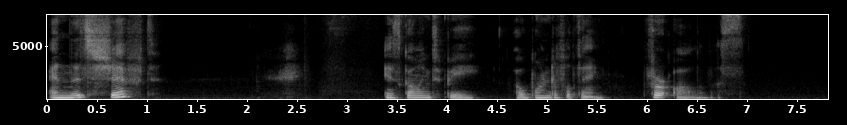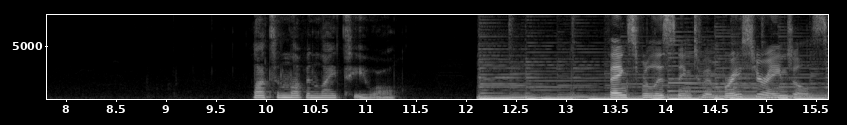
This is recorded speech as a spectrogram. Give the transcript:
And this shift is going to be a wonderful thing for all of us. Lots and love and light to you all. Thanks for listening to Embrace Your Angels.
